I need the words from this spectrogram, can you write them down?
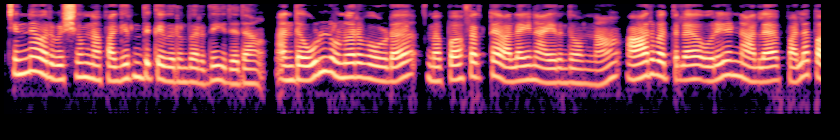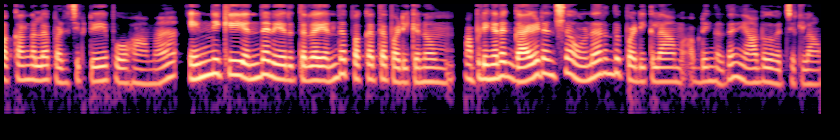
சின்ன ஒரு விஷயம் நான் பகிர்ந்துக்க விரும்புறது இதுதான். அந்த உள் உணர்வோட நம்ம பர்ஃபெக்டா அலைன் ஆயிருந்தோம்னா ஆர்வத்துல ஒரே நாள பல பக்கங்களை படிச்சுக்கிட்டே போகாம என்னைக்கு எந்த நேரத்துல எந்த பக்கத்தை படிக்கணும் அப்படிங்கிற கைடன்ஸை உணர்ந்து படிக்கலாம் அப்படிங்கறத ஞாபகம் வச்சுக்கலாம்.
